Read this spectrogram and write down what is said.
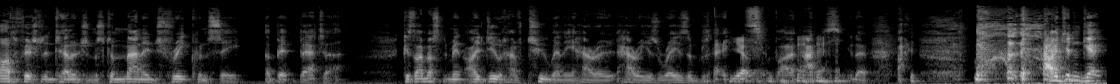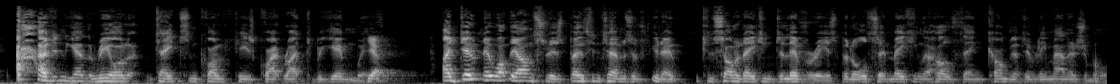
artificial intelligence to manage frequency a bit better. Because I must admit, I do have too many Harry, Harry's razor blades yep. by house. you know, I, I didn't get I didn't get the reorder dates and quantities quite right to begin with. Yep. I don't know what the answer is, both in terms of you know consolidating deliveries, but also making the whole thing cognitively manageable.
